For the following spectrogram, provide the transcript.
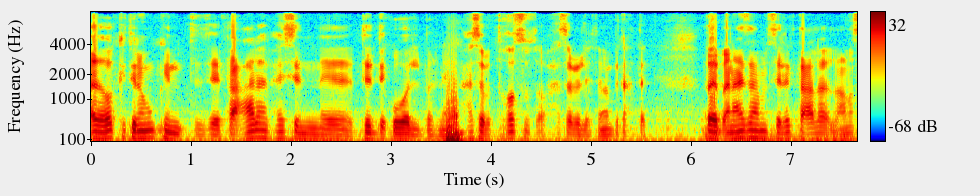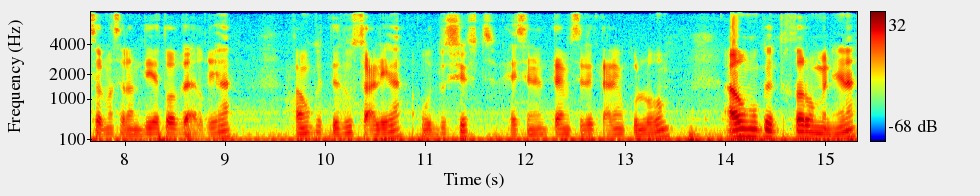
أدوات كتيرة ممكن تفعلها بحيث إن تدي قوة للبرنامج حسب التخصص أو حسب الاهتمام بتاعتك. طيب أنا عايز أعمل select على العناصر مثلا ديت وأبدأ ألغيها. فممكن تدوس عليها وتدوس shift بحيث إن أنت تعمل select عليهم كلهم. أو ممكن تختارهم من هنا.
